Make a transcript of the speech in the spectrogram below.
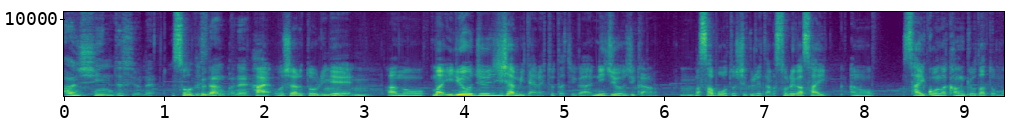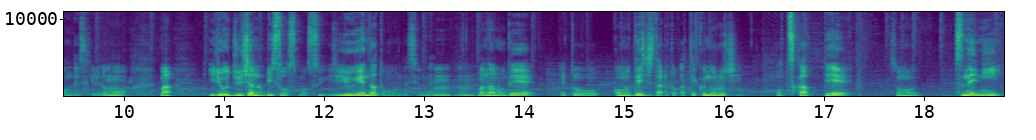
安心ですよね。そうです、ね、普段がね。はい、おっしゃる通りで、うんうん、あのまあ医療従事者みたいな人たちが24時間、うん、まあサポートしてくれたらそれが最あの最高な環境だと思うんですけれども、うん、まあ、医療従事者のリソースも有限だと思うんですよね。うんうん、まあ、なので、えっと、このデジタルとかテクノロジーを使ってその常に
